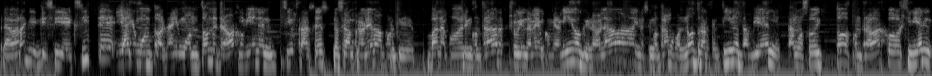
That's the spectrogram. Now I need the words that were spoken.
la verdad que, sí, existe y hay un montón, hay un montón de trabajo. y vienen sin francés, no se dan problema porque van a poder encontrar. Yo vine también con mi amigo que no hablaba y nos encontramos con otro argentino también y estamos hoy todos con trabajo. Si bien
